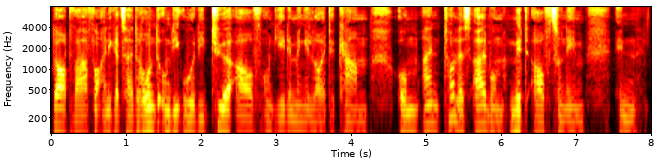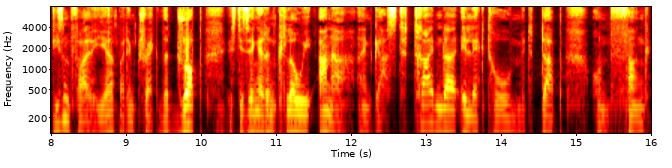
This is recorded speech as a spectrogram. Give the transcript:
Dort war vor einiger Zeit rund um die Uhr die Tür auf und jede Menge Leute kamen, um ein tolles Album mit aufzunehmen. In diesem Fall hier bei dem Track The Drop ist die Sängerin Chloe Anna ein Gast. Treibender Elektro mit Dub und Funk.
